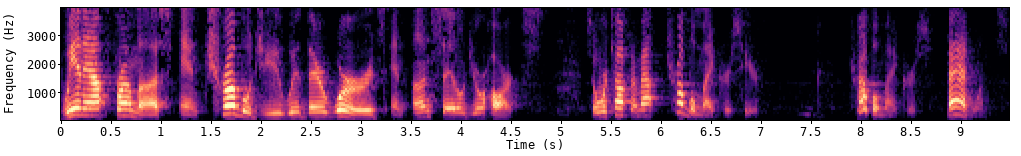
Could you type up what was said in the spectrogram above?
went out from us and troubled you with their words and unsettled your hearts. So we're talking about troublemakers here. Troublemakers, bad ones.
